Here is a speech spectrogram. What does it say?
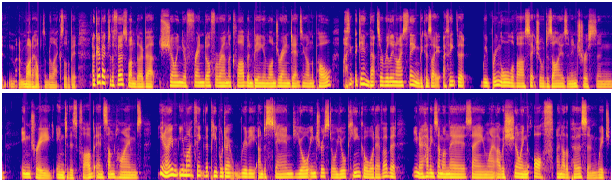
it might have helped them relax a little bit. I go back to the first one though about showing your friend off around the club and being in lingerie and dancing on the pole. I think again that's a really nice thing because I, I think that we bring all of our sexual desires and interests and intrigue into this club and sometimes you know you might think that people don't really understand your interest or your kink or whatever but you know having someone there saying like i was showing off another person which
